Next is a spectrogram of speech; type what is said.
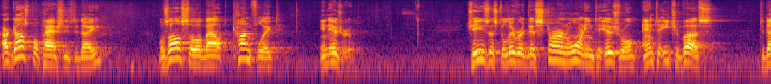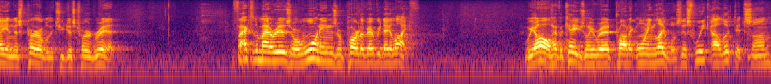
Our gospel passage today was also about conflict in Israel. Jesus delivered this stern warning to Israel and to each of us today in this parable that you just heard read. The fact of the matter is, our warnings are part of everyday life. We all have occasionally read product warning labels. This week I looked at some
